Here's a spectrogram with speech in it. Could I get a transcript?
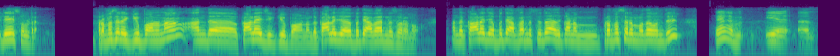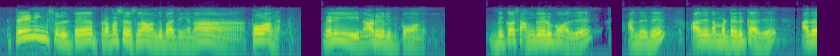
இதே சொல்றேன். ப்ரொஃபஸர் எக்யூப் ஆகணும்னா அந்த காலேஜ் எக்யூப் ஆகணும். அந்த காலேஜ் அதை பத்தி அவேர்னஸ் வரணும். அந்த காலேஜை பத்தி அவேர்னஸ் வந்து அதுக்கான ப்ரொஃபஸரை முத வந்து ஏங்க ட்ரைனிங் சொல்லிட்டு ப்ரொஃபஸர்ஸ்லாம் வந்து பாத்தீங்கன்னா போவாங்க. வெளி நாடுகளுக்கு போவாங்க. பிகாஸ் அங்க இருக்கும் அது. அந்த இது அது நம்மகிட்ட இருக்காது. அதை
